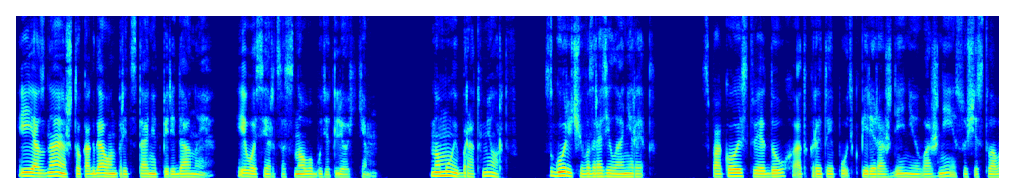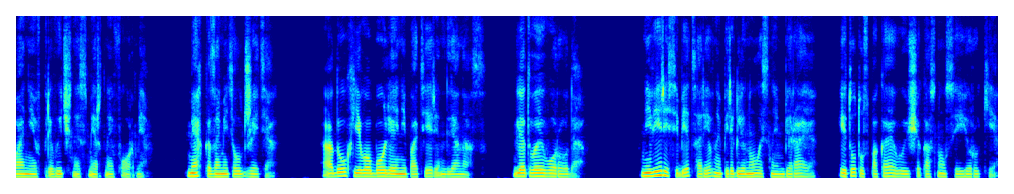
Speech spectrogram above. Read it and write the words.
И я знаю, что когда он предстанет перед Ануэ, его сердце снова будет легким. Но мой брат мертв. С горечью возразила Аниред. Спокойствие духа, открытый путь к перерождению важнее существования в привычной смертной форме. Мягко заметил Джетти. А дух его более не потерян для нас, для твоего рода. Не веря себе, царевна переглянулась на Имбирая, и тот успокаивающе коснулся ее руки.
